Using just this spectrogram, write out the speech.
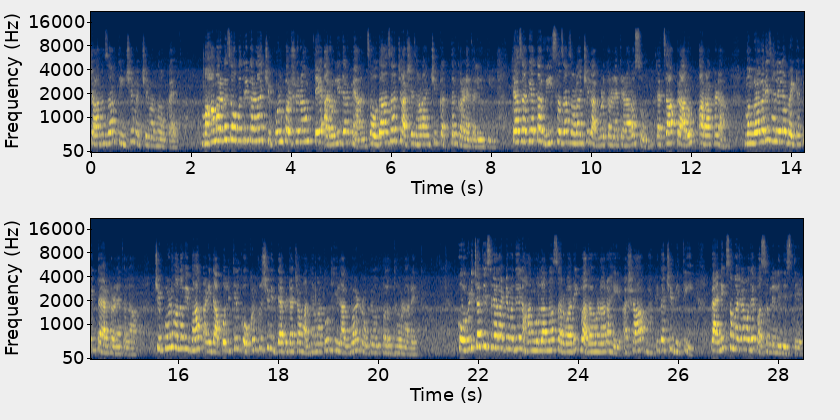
चार हजार तीनशे मच्छीमार नौका आहेत. महामार्ग चौपदरीकरणात चिपळूण परशुराम ते आरवली दरम्यान चौदा हजार चारशे झाडांची कत्तल करण्यात आली होती. त्या जागी आता वीस हजार झाडांची लागवड करण्यात येणार असून त्याचा प्रारूप आराखडा मंगळवारी झालेल्या बैठकीत तयार करण्यात आला. चिपळूण वनविभाग आणि दापोलीतील कोकण कृषी विद्यापीठाच्या माध्यमातून ही लागवड रोपे उपलब्ध होणार आहेत. कोविडच्या तिसऱ्या लाटेमध्ये लहान मुलांना सर्वाधिक बाधा होणार आहे अशा भाकिताची भीती पॅनिक समाजामध्ये पसरलेली दिसते.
